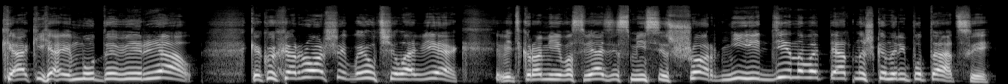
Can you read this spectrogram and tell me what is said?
Как я ему доверял! Какой хороший был человек! Ведь кроме его связи с миссис Шор ни единого пятнышка на репутации.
